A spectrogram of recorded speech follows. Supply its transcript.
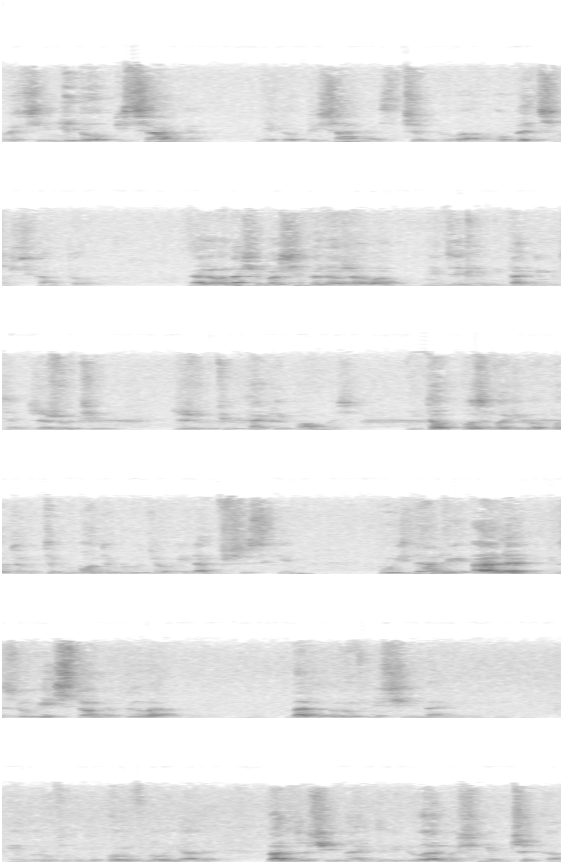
właściwie nie do opisania. Nie do opisania, z czym była obecność kantora. Ale ona się właśnie wyrażała między innymi takim że rzucił, że rzucił taki pomysł. I to pozwoliło potem tym młodym ludziom i nam wszystkim pójść dalej, ale z drugiej strony była równie silna, nie, równie nie porównuję, ale bardzo silna indywidualność Niemczyka,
